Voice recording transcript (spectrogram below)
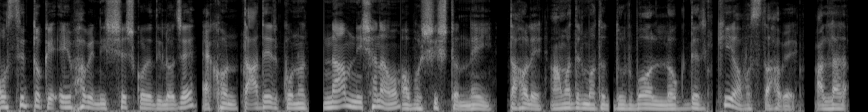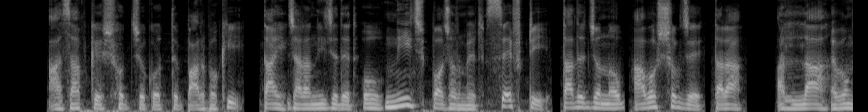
অস্তিত্বকে এভাবে নিঃশেষ করে দিল যে এখন তাদের কোনো নাম নিশানাও অবশিষ্ট নেই। তাহলে আমাদের মতো দুর্বল লোকদের কি অবস্থা হবে? আল্লাহর আজাবকে সহ্য করতে পারব কি? তাই যারা নিজেদের ও নিজ প্রজন্মের সেফটি তাদের জন্য আবশ্যক যে তারা আল্লাহ এবং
